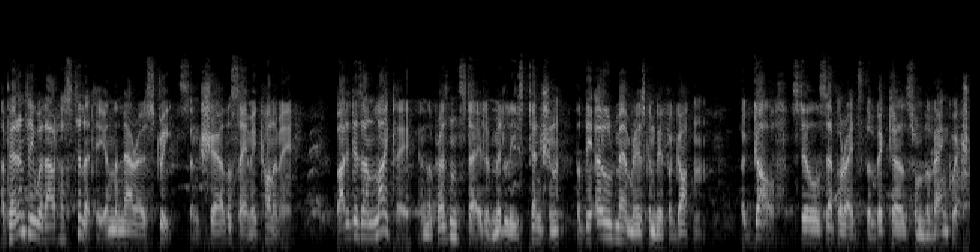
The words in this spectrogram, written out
apparently without hostility, in the narrow streets and share the same economy. But it is unlikely, in the present state of Middle East tension, that the old memories can be forgotten. A gulf still separates the victors from the vanquished.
